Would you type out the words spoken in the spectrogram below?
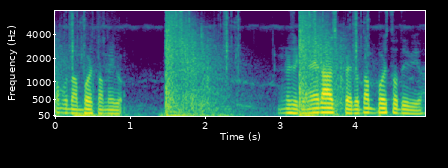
¿Cómo te han puesto, amigo? No sé quién eras, pero te han puesto tibio.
